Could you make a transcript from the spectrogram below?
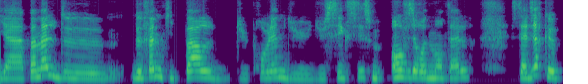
il y a pas mal de, femmes qui parlent du problème du, sexisme environnemental. C'est-à-dire que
